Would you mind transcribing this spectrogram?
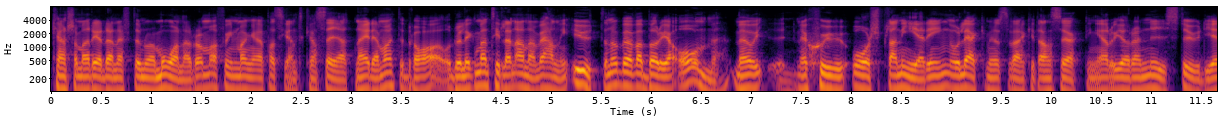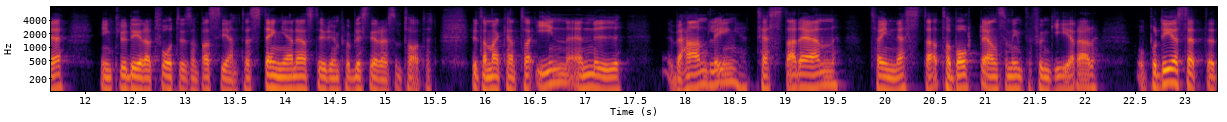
kanske man redan efter några månader, om man får in många patienter, kan säga att nej, den var inte bra. Och då lägger man till en annan behandling utan att behöva börja om med, mm. med sju års planering och Läkemedelsverket ansökningar och göra en ny studie, inkludera 2000 patienter, stänga den studien, publicera resultatet. Utan man kan ta in en ny behandling, testa den, ta in nästa, ta bort den som inte fungerar. Och på det sättet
